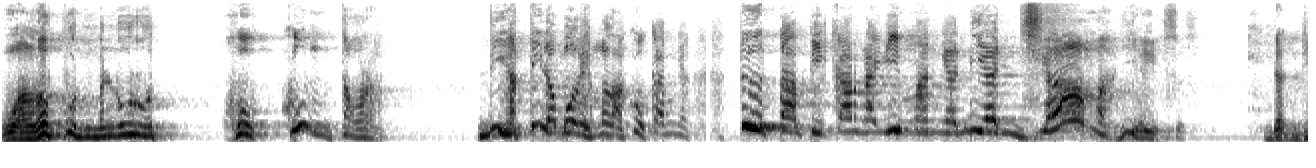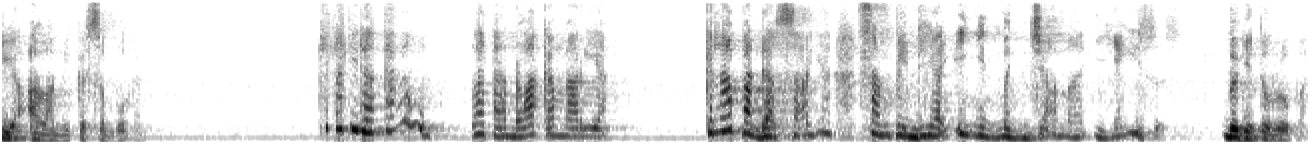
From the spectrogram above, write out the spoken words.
Walaupun menurut hukum Taurat, dia tidak boleh melakukannya. Tetapi karena imannya dia jamah Yesus. Dan dia alami kesembuhan. Kita tidak tahu latar belakang Maria. Kenapa dasarnya sampai dia ingin menjamah Yesus. Begitu rupa.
